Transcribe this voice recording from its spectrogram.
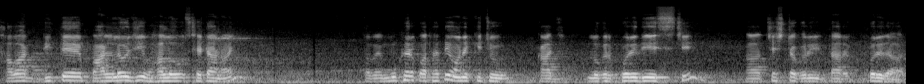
খাবার দিতে পারলেও যে ভালো, সেটা নয়। তবে মুখের কথাতে অনেক কিছু কাজ লোকের করে দিয়ে এসেছি। চেষ্টা করি তার করে দেওয়ার।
